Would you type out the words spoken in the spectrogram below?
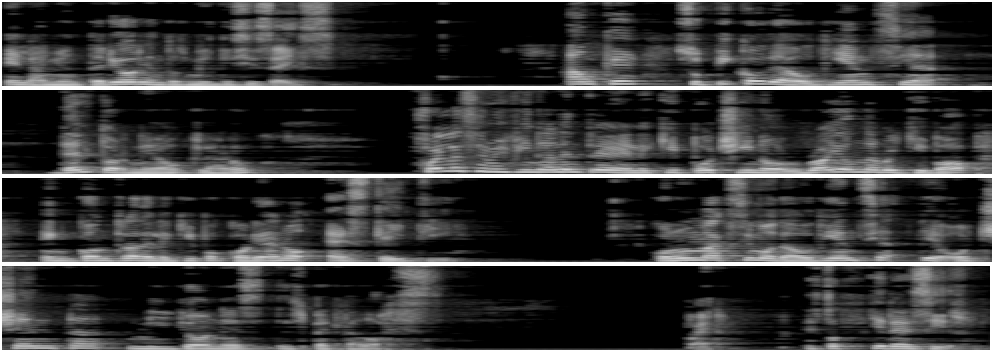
el año anterior, en 2016. Aunque su pico de audiencia del torneo, claro, fue la semifinal entre el equipo chino Royal Never Give Up en contra del equipo coreano SKT, con un máximo de audiencia de 80 millones de espectadores. Bueno, ¿esto qué quiere decir?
